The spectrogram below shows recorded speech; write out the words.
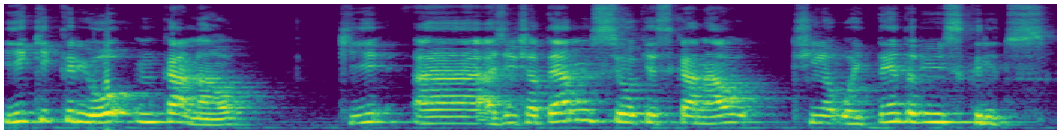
e que criou um canal que a, a gente até anunciou que esse canal tinha 80 mil inscritos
